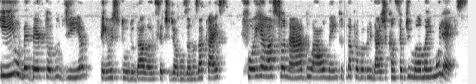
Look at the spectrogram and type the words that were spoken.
E o beber todo dia, tem um estudo da Lancet de alguns anos atrás, foi relacionado ao aumento da probabilidade de câncer de mama em mulheres.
